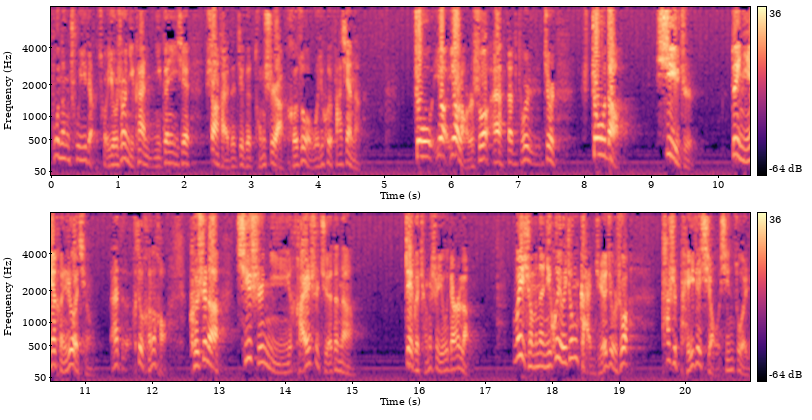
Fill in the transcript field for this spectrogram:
不能出一点错。有时候你看，你跟一些上海的这个同事啊合作，我就会发现呢，周要要老实说，哎，他不是就是周到细致，对你也很热情，哎，就很好。可是呢，其实你还是觉得呢，这个城市有点冷。为什么呢？你会有一种感觉，就是说他是陪着小心做人。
